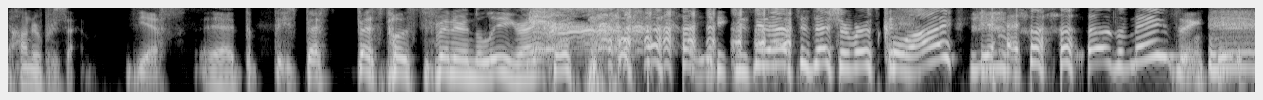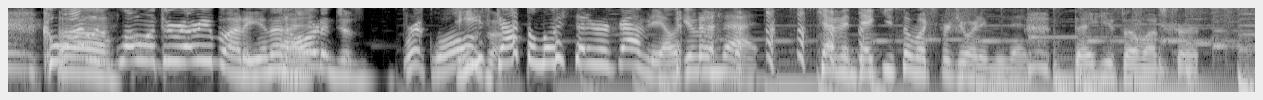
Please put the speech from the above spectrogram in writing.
Hundred percent. Yes. Yeah. The, he's best best post defender in the league, right, Chris? you see that possession versus Kawhi? Yes. that was amazing. Kawhi Uh, was blowing through everybody, and then I- Harden just brick walls. He's him. got the low center of gravity. I'll give him that. Kevin, thank you so much for joining me, man. Thank you so much, Chris.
